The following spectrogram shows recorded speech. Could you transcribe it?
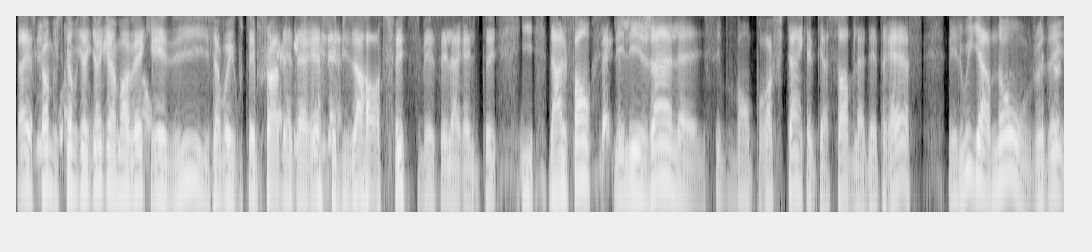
ben, C'est comme, comme quelqu'un qui a un mauvais crédit, ça va écouter plus cher ben, d'intérêt, c'est bizarre, tu sais, mais c'est la réalité. dans le fond, ben, les, les, gens vont profiter en quelque sorte de la détresse, mais Louis Garneau, je veux dire,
